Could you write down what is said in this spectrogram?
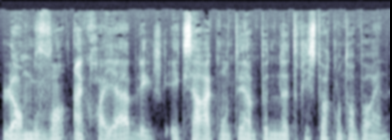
leur mouvement incroyable et, que ça racontait un peu de notre histoire contemporaine.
